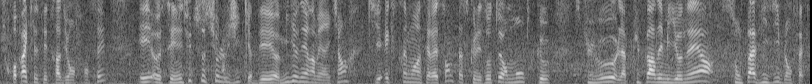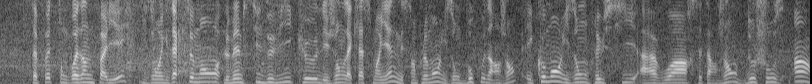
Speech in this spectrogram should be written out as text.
Je ne crois pas qu'elle ait été traduit en français. Et euh, c'est une étude sociologique des euh, millionnaires américains qui est extrêmement intéressante parce que les auteurs montrent que, si tu veux, la plupart des millionnaires ne sont pas visibles en fait ça peut être ton voisin de palier. Ils ont exactement le même style de vie que les gens de la classe moyenne, mais simplement ils ont beaucoup d'argent. Et comment ils ont réussi à avoir cet argent? Deux choses. Un,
